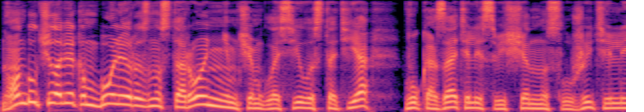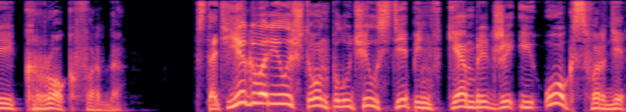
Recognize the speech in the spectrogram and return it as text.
Но он был человеком более разносторонним, чем гласила статья в указателе священнослужителей Крокфорда. В статье говорилось, что он получил степень в Кембридже и Оксфорде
